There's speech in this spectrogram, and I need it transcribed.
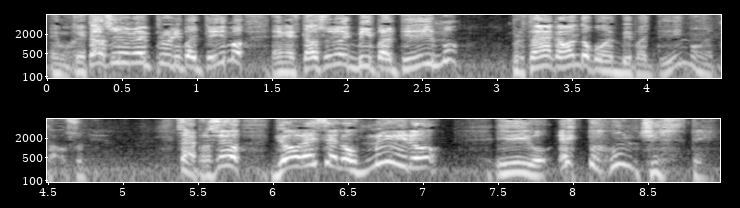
En Estados Unidos no hay pluripartidismo, en Estados Unidos hay bipartidismo, pero están acabando con el bipartidismo en Estados Unidos. O sea, por eso yo a veces los miro y digo, esto es un chiste.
